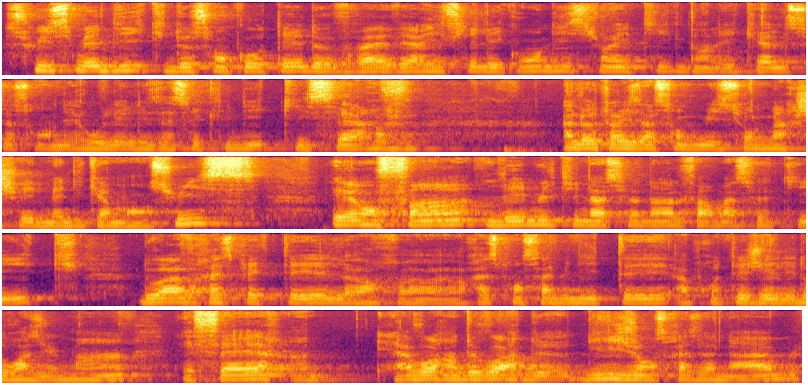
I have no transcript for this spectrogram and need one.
Swissmedic, de son côté, devrait vérifier les conditions éthiques dans lesquelles se sont déroulés les essais cliniques qui servent à l'autorisation de mise sur le marché de médicaments en Suisse. Et enfin, les multinationales pharmaceutiques doivent respecter leur euh, responsabilité à protéger les droits humains et, faire et avoir un devoir de diligence raisonnable,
